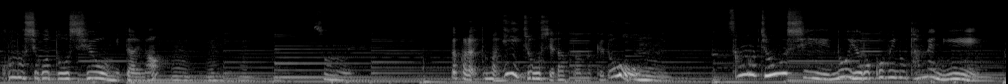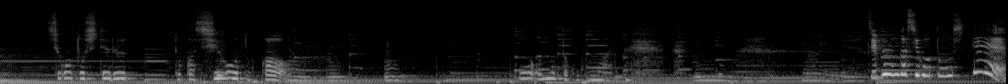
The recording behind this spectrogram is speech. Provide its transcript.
この仕事をしようみたいな。そのだから今いい上司だったんだけど、うん。その上司の喜びのために仕事してるとかしようとかは思ったことない。ないね。自分が仕事をして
